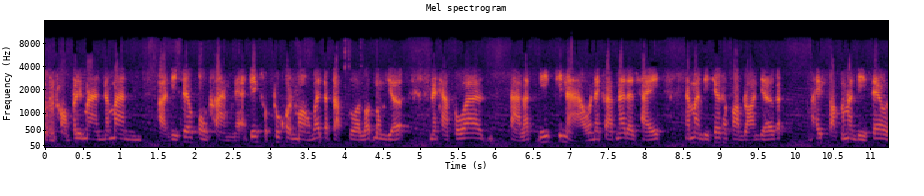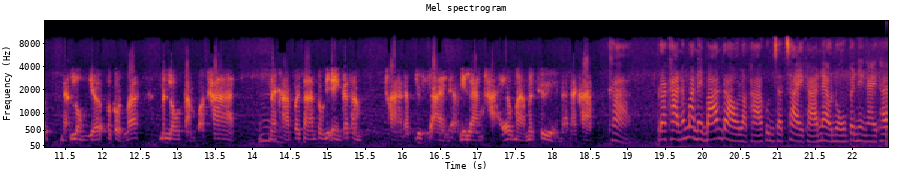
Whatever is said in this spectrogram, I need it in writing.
ส่วนของปริมาณน้ำมันอ่าดีเซลคงคลังเนี่ยที่ทุกคนมองว่าจะปรับตัวลดลงเยอะนะครับ เพราะว่าสหรัฐนี่ที่หนาวนะครับ น่าจะใช้น้ำมันดีเซลทำความร้อนเยอะก็ ให้สต็อกน้ำมันดีเซลเนี่ยลงเยอะปรากฏว่ามันลงต่ำกว่าคาดอืมนะครับเพราะฉะนั้นตรงนี้เองก็ทำคา WTI เนี่ยมีแรงขายออกมาเมื่อคืนนะครับค่ะราคาน้ำมันในบ้านเราล่ะคะ คุณชัดชัยคะแนวโน้มเป็นยังไงถ้า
